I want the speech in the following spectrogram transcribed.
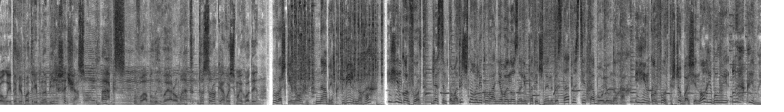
Коли тобі потрібно більше часу. Акс вабливий аромат до 48 годин. Важкі ноги, набряк, біль в ногах. Гінкорфорт для симптоматичного лікування венозно-лімфатичної недостатності та болю в ногах. Гінкорфорт, щоб ваші ноги були легкими.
